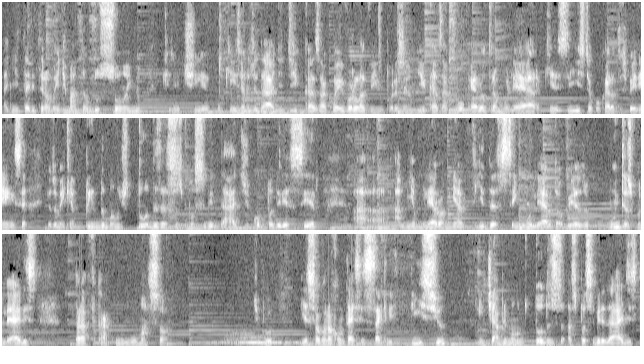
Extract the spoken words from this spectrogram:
a gente tá literalmente matando o sonho que a gente tinha com 15 anos de idade de casar com a Ivor Lavigne, por exemplo, e casar com qualquer outra mulher que existe, ou qualquer outra experiência. Eu também que abrindo mão de todas essas possibilidades de como poderia ser a, a minha mulher ou a minha vida sem mulher, talvez, ou com muitas mulheres, para ficar com uma só. Tipo, e é só quando acontece esse sacrifício a gente abre mão de todas as possibilidades que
